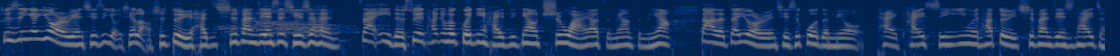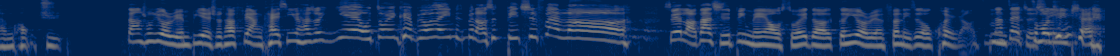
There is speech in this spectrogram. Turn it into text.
就是因为幼儿园，其实有些老师对于孩子吃饭这件事其实很在意的，所以他就会规定孩子一定要吃完，要怎么样怎么样。大的在幼儿园其实过得没有太开心，因为他对于吃饭这件事他一直很恐惧。当初幼儿园毕业的时候，他非常开心，因为他说：“耶，我终于可以不用再一直被老师逼吃饭了。”所以老大其实并没有所谓的跟幼儿园分离这个困扰。那再者怎么听起来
